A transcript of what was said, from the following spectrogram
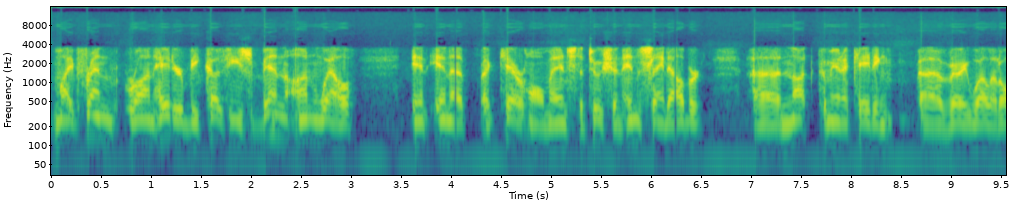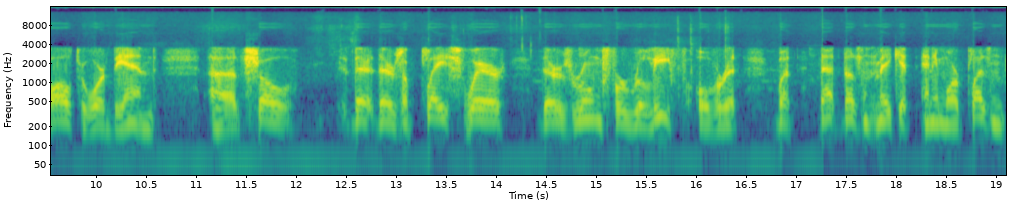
my friend Ron Hayter because he's been unwell in, in a, a care home, an institution in St. Albert, uh, not communicating uh, very well at all toward the end. Uh, so there, there's a place where there's room for relief over it, but that doesn't make it any more pleasant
